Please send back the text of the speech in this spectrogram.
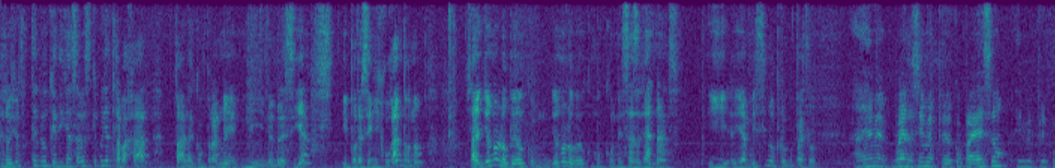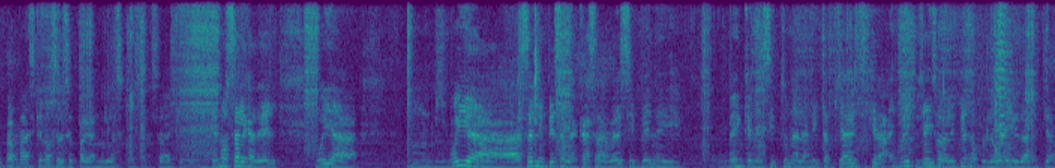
Pero yo no te veo que diga, ¿sabes qué? Voy a trabajar para comprarme mi membresía y poder seguir jugando, ¿no? O sea, yo no lo veo con, yo no lo veo como con esas ganas. Y, a mí sí me preocupa eso. A mí me, bueno, sí me preocupa eso y me preocupa más que no se le sepa ganar las cosas. O sea, que, que no salga de él. Voy a mm, pues voy a hacer limpieza en la casa a ver si ven y ven que necesito una lanita. Pues ya siquiera, ay, güey, pues ya hizo la limpieza, pues le voy a ayudar. Ya.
